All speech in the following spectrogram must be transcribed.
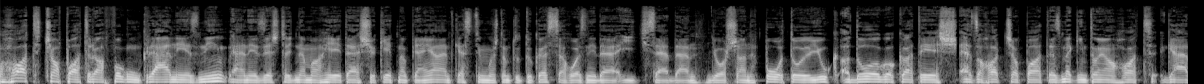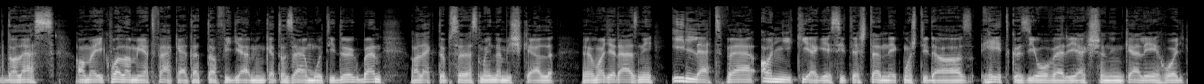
Hat csapatra fogunk ránézni, elnézést, hogy nem a hét első két napján jelentkeztünk, most nem tudtuk összehozni, de így szerdán gyorsan pótoljuk a dolgokat, és ez a hat csapat, ez megint olyan hat gárda lesz, amelyik valamiért felkeltette a figyelmünket az elmúlt időkben, a legtöbbször ezt majd nem is kell magyarázni, illetve annyi kiegészítést tennék most ide az hétközi overreactionünk elé, hogy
